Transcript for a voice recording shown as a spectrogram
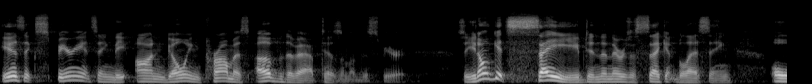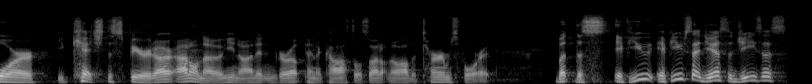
is experiencing the ongoing promise of the baptism of the Spirit. So you don't get saved and then there's a second blessing, or you catch the Spirit. I, I don't know. You know, I didn't grow up Pentecostal, so I don't know all the terms for it. But the, if you if you said yes to Jesus,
